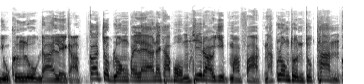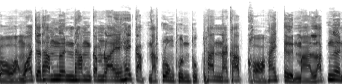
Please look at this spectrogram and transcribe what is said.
อยู่ครึ่งลูกได้เลยครับ ก็จบลงไปแล้วนะครับผมที่เราหยิบมาฝากนักลงทุนทุกท่าน ก็หวังว่าจะทำเงินทำกำไรให้กับนักลงทุนทุกท่านนะครับ ขอให้ตื่นมารับเงิน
